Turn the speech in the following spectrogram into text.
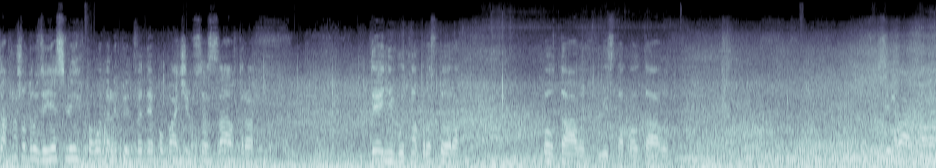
Так, ну що, друзі, якщо погода не підведе, побачимося завтра де-небудь на просторах Полтави, міста Полтави. Всім гарного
